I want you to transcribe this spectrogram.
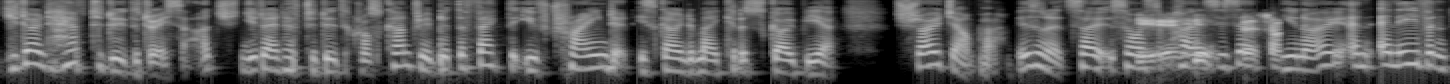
you don't have to do the dressage, you don't have to do the cross country, but the fact that you've trained it is going to make it a scopier show jumper, isn't it? So, so I Yeah, suppose is that right. you know, and and even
